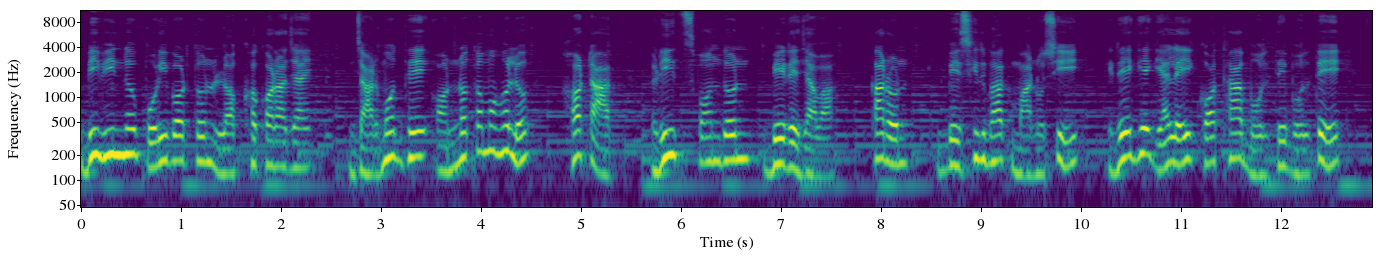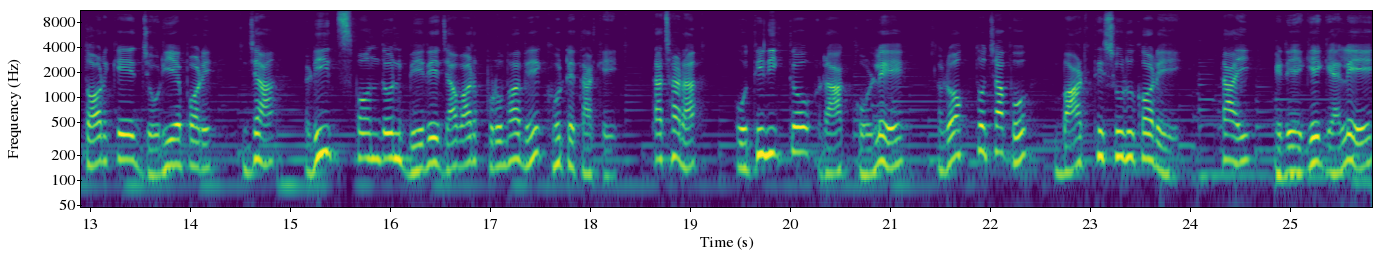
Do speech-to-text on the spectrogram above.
বিভিন্ন পরিবর্তন লক্ষ্য করা যায়, যার মধ্যে অন্যতম হল হঠাৎ হৃদস্পন্দন বেড়ে যাওয়া। কারণ বেশিরভাগ মানুষই রেগে গেলেই কথা বলতে বলতে তর্কে জড়িয়ে পড়ে, যা হৃদস্পন্দন বেড়ে যাওয়ার প্রভাবে ঘটে থাকে। তাছাড়া অতিরিক্ত রাগ করলে রক্তচাপও বাড়তে শুরু করে। তাই রেগে গেলে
